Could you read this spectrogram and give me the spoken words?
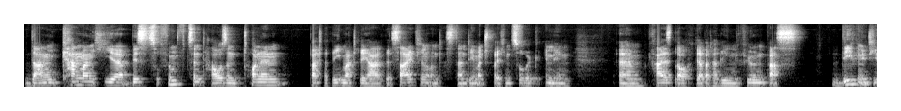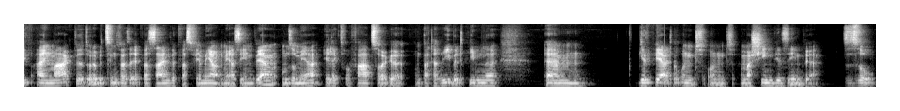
dann kann man hier bis zu 15.000 Tonnen Batteriematerial recyceln und das dann dementsprechend zurück in den ähm, Kreislauf der Batterien führen, was definitiv ein Markt wird oder beziehungsweise etwas sein wird, was wir mehr und mehr sehen werden, umso mehr Elektrofahrzeuge und batteriebetriebene ähm, Gefährte und, und Maschinen wir sehen werden. So,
